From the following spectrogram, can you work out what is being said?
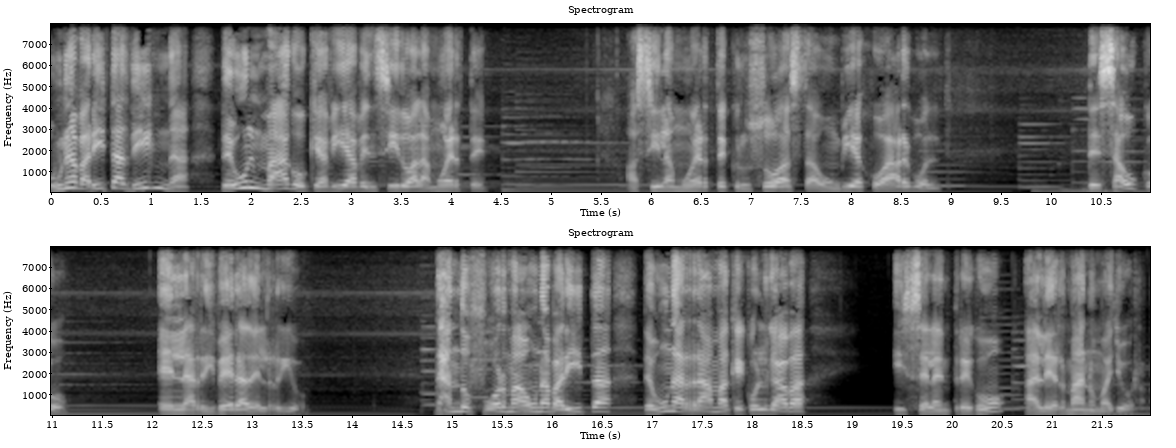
una varita digna de un mago que había vencido a la muerte. Así la muerte cruzó hasta un viejo árbol de sauco en la ribera del río, dando forma a una varita de una rama que colgaba y se la entregó al hermano mayor.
